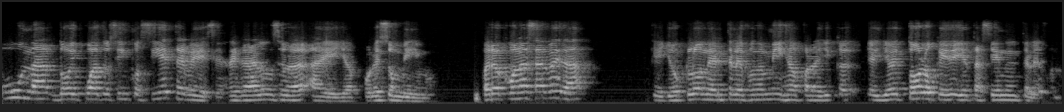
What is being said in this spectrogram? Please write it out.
una, dos, cuatro, cinco, siete veces, regalar un celular a ella, por eso mismo. Pero con la salvedad que yo clone el teléfono de mi hija para que yo todo lo que ella está haciendo en el teléfono.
